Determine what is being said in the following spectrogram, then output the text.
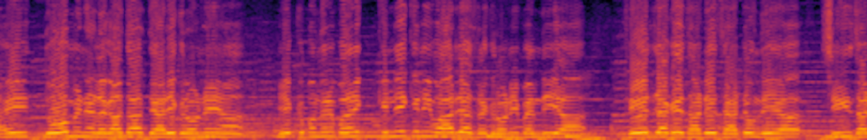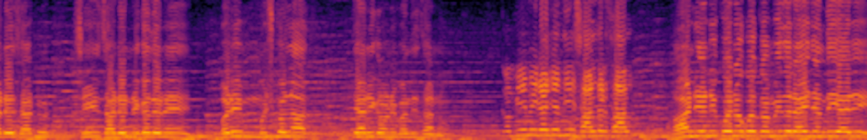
ਅਸੀਂ 2 ਮਹੀਨੇ ਲਗਾਤਾਰ ਤਿਆਰੀ ਕਰਾਉਨੇ ਆ ਇੱਕ ਬੰਦੇ ਨੂੰ ਪਤਾ ਨਹੀਂ ਕਿੰਨੀ ਕਿੰਨੀ ਵਾਰ ਰਿਹਰਸਲ ਕਰਾਉਣੀ ਪੈਂਦੀ ਆ। ਫੇਰ ਜਾ ਕੇ ਸਾਡੇ ਸੈੱਟ ਹੁੰਦੇ ਆ। ਸੀਨ ਸਾਡੇ ਸੈੱਟ ਸੀਨ ਸਾਡੇ ਨਿਕਲਦੇ ਨੇ। ਬੜੀ ਮੁਸ਼ਕਲ ਨਾਲ ਤਿਆਰੀ ਕਰਾਉਣੀ ਪੈਂਦੀ ਸਾਨੂੰ। ਕਮੀਆਂ ਵੀ ਰਹਿ ਜਾਂਦੀਆਂ ਸਾਲ ਦਰ ਸਾਲ। ਹਾਂਜੀ ਹਾਂਜੀ ਕੋਈ ਨਾ ਕੋਈ ਕਮੀ ਤਾਂ ਰਹਿ ਹੀ ਜਾਂਦੀ ਹੈ ਜੀ।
